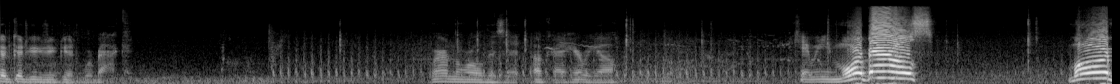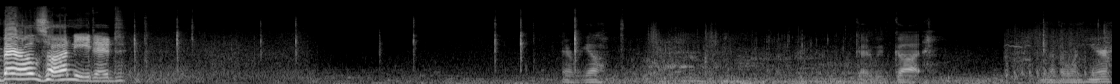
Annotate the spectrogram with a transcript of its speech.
Good, good, good, good, good. We're back. Where in the world is it? Okay, here we go. Okay, we need more barrels! More barrels are needed. There we go. Good, we've got another one here.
